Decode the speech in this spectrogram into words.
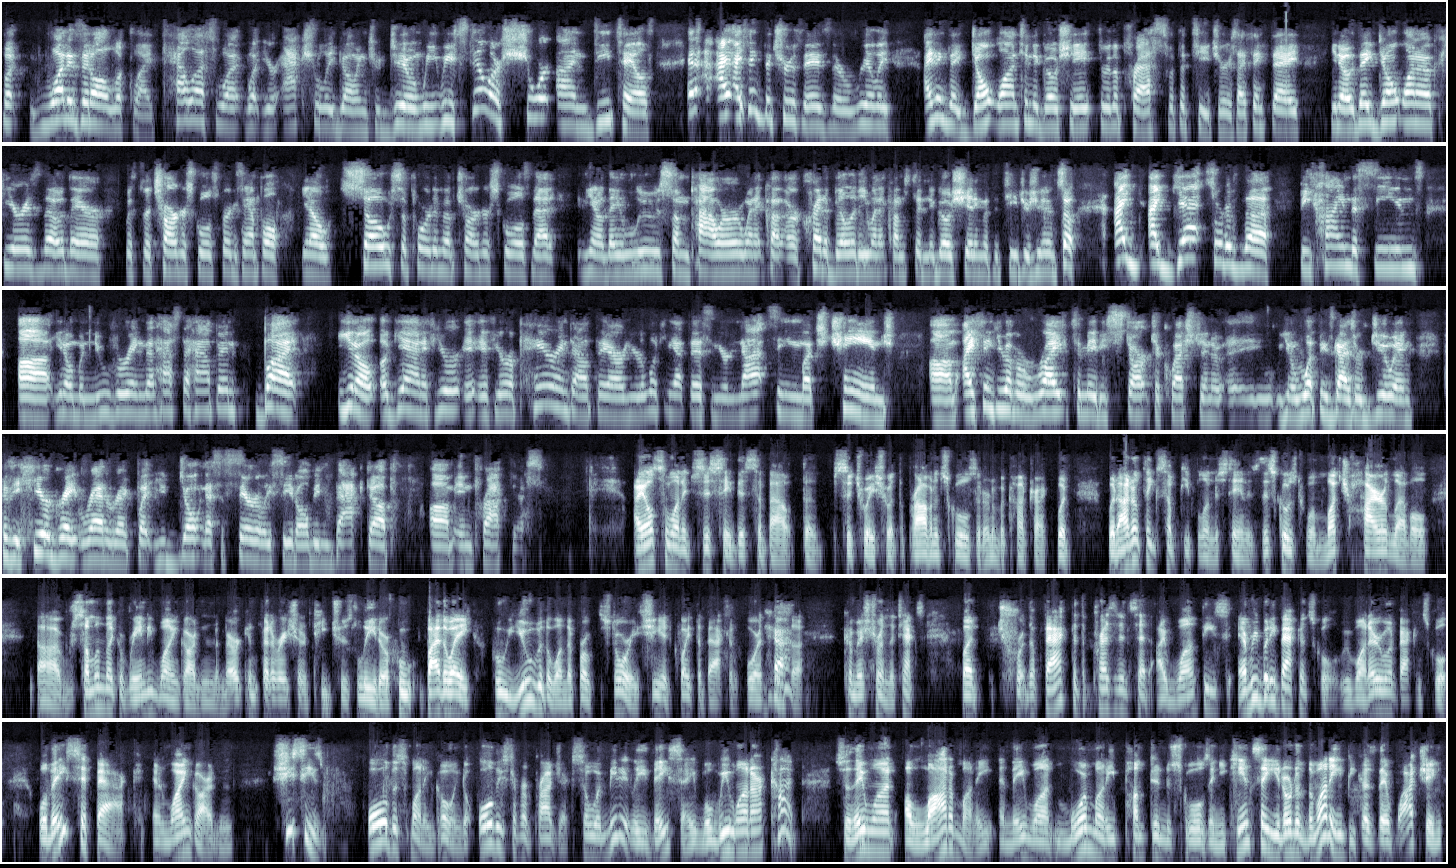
But what does it all look like? Tell us what what you're actually going to do. And we we still are short on details. And I, I think the truth is they're really. I think they don't want to negotiate through the press with the teachers. I think they you know, they don't want to appear as though they're with the charter schools, for example, you know, so supportive of charter schools that you know they lose some power when it comes or credibility when it comes to negotiating with the teachers union. So I I get sort of the behind the scenes uh, you know maneuvering that has to happen, but you know again if you're if you're a parent out there and you're looking at this and you're not seeing much change um, I think you have a right to maybe start to question, uh, you know, what these guys are doing because you hear great rhetoric, but you don't necessarily see it all being backed up um, in practice. I also want to just say this about the situation with the Providence schools that don't have a contract. What what I don't think some people understand is this goes to a much higher level. Uh, someone like a Randi Weingarten, American Federation of Teachers leader, who, by the way, who you were the one that broke the story. She had quite the back and forth yeah. with the commissioner and the text. But tr- the fact that the president said, I want these, everybody back in school, we want everyone back in school. Well, they sit back and Weingarten, she sees all this money going to all these different projects. So immediately they say, well, we want our cut. So they want a lot of money and they want more money pumped into schools. And you can't say you don't have the money because they're watching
